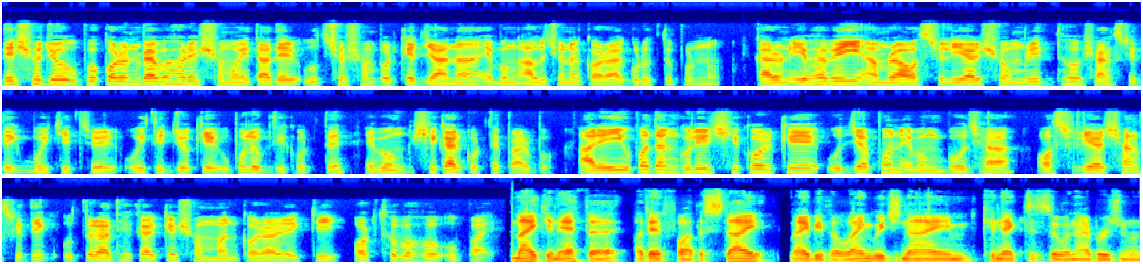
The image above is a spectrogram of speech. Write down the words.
দেশজ উপকরণ ব্যবহারের সময় তাদের উৎস সম্পর্কে জানা এবং আলোচনা করা গুরুত্বপূর্ণ। কারণ এভাবেই আমরা অস্ট্রেলিয়ার সমৃদ্ধ সাংস্কৃতিক বৈচিত্র্যের ঐতিহ্যকে উপলব্ধি করতে এবং স্বীকার করতে পারব। আর এই উপাদানগুলির শিকড়কে উদযাপন এবং বোঝা অস্ট্রেলিয়ার সাংস্কৃতিক উত্তরাধিকারকে সম্মান করার একটি অর্থবহ উপায়। Make an effort, identify the state, maybe the language name, connect us to an Aboriginal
